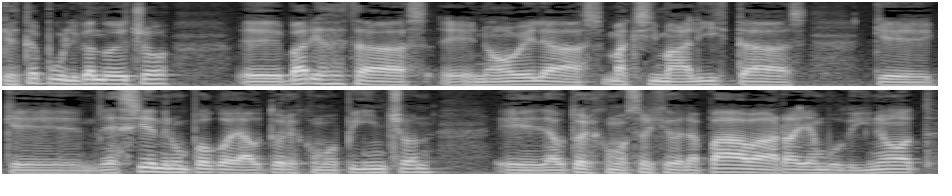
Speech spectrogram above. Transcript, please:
que está publicando, de hecho, varias de estas novelas maximalistas que, que, descienden un poco de autores como Pinchon, de autores como Sergio de la Pava, Ryan Budinot,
